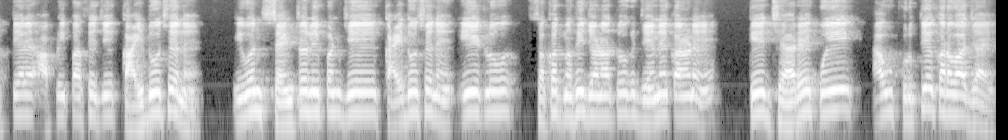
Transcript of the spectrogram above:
અત્યારે આપણી પાસે જે કાયદો છે ને ઇવન સેન્ટ્રલી પણ જે કાયદો છે ને, એ એટલો સખત નથી જણાતો કે જેને કારણે કે જ્યારે કોઈ આવું કૃત્ય કરવા જાય,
